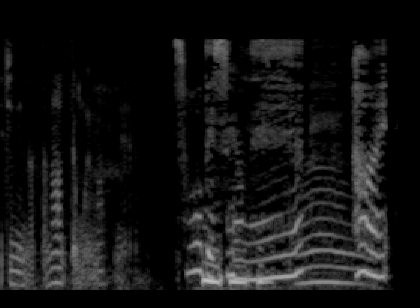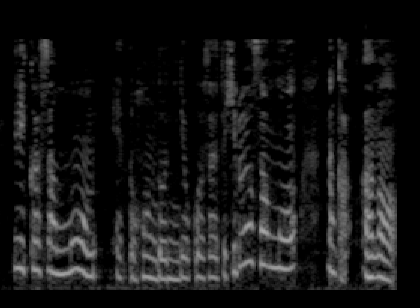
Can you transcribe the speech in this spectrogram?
一年だったなって思いますね。そうですようね。ん。はい。エリカさんも、えっと、本土に旅行されて、ひろよさんも、なんか、あの、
